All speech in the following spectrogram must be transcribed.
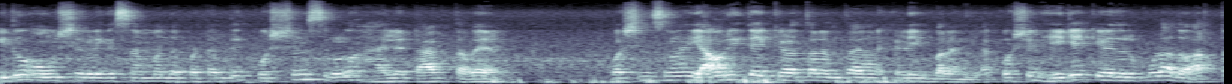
ಐದು ಅಂಶಗಳಿಗೆ ಸಂಬಂಧಪಟ್ಟಂತೆ ಕ್ವಶನ್ಸ್ಗಳು ಹೈಲೈಟ್ ಆಗ್ತವೆ. ಕ್ವಶನ್ಸ್ಗಳನ್ನ ಯಾವ ರೀತಿಯಾಗಿ ಕೇಳ್ತಾರೆ ಅಂತ ಹೇಳಿಕ್ಕೆ ಬರೋಂಗಿಲ್ಲ. ಕ್ವಶನ್ ಹೇಗೆ ಕೇಳಿದರೂ ಕೂಡ ಅದು ಅರ್ಥ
